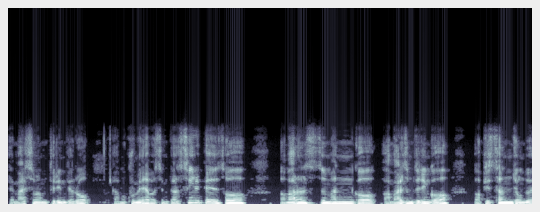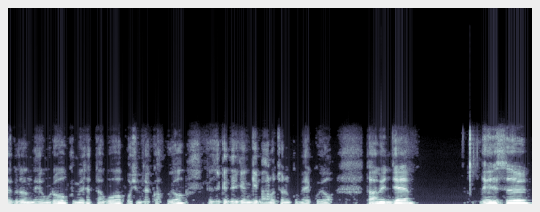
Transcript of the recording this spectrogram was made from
네, 말씀 드린 대로 한번 구매를 해봤습니다. 승일패에서 어, 말씀한 거, 아, 말씀드린 거 어, 비슷한 정도의 그런 내용으로 구매를 했다고 보시면 될 것 같고요. 그래서 이렇게 4경기 15,000원 구매했고요. 다음에 이제 내일 쓸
